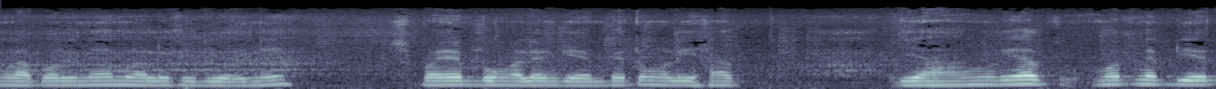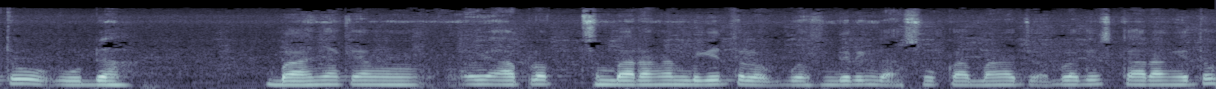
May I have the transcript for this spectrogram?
ngelaporinnya melalui video ini supaya Bung Alien GMP itu ngelihat. Yang lihat mod map dia itu udah banyak yang oh, upload sembarangan begitu loh. Gue sendiri nggak suka banget apalagi sekarang itu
